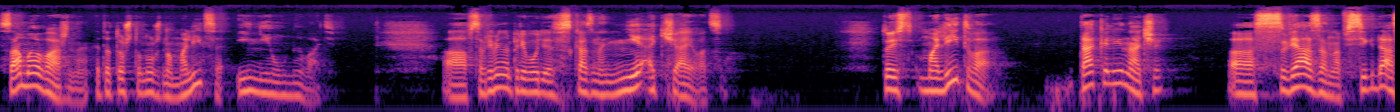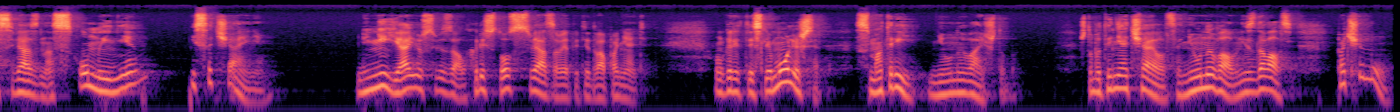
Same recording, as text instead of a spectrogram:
самое важное – это то, что нужно молиться и не унывать. А в современном переводе сказано «не отчаиваться». То есть молитва так или иначе а, связана, всегда связана с унынием и с отчаянием. Не я ее связал, Христос связывает эти два понятия. Он говорит, если молишься, смотри, не унывай, чтобы. Чтобы ты не отчаивался, не унывал, не сдавался. Почему?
